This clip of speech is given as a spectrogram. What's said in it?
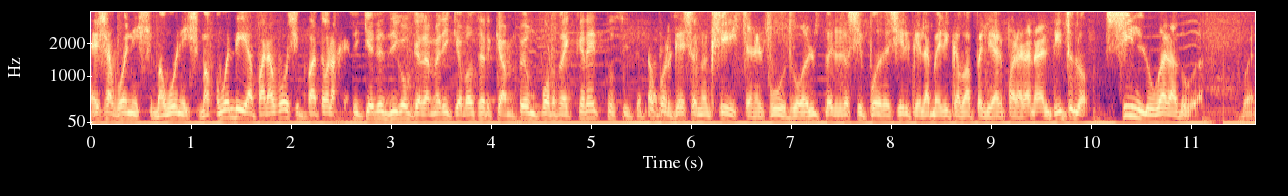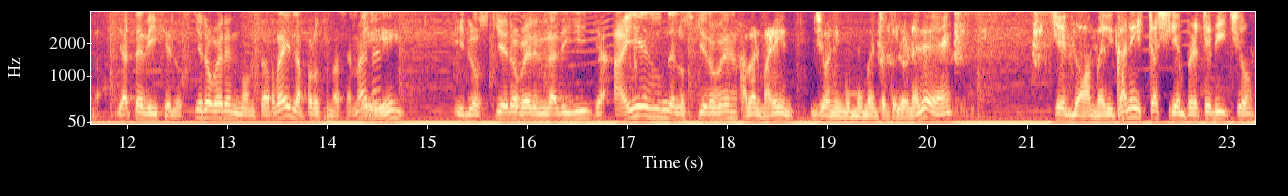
Esa es buenísima, buenísima. Buen día para vos y para toda la gente. Si quieres digo que el América va a ser campeón por decreto, si te No porque eso no existe en el fútbol, pero sí puedes decir que el América va a pelear para ganar el título, sin lugar a dudas. Bueno, ya te dije, los quiero ver en Monterrey la próxima semana. Sí. Y los quiero ver en la liguilla. Ahí es donde los quiero ver. A ver, Marín, yo en ningún momento te lo negué, ¿eh? Siendo americanista, siempre te he dicho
